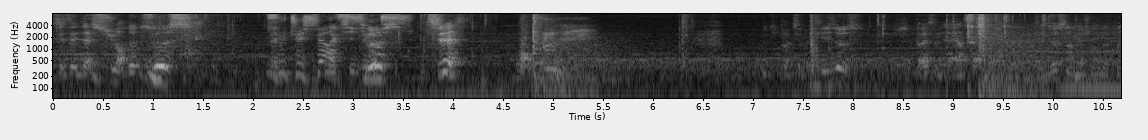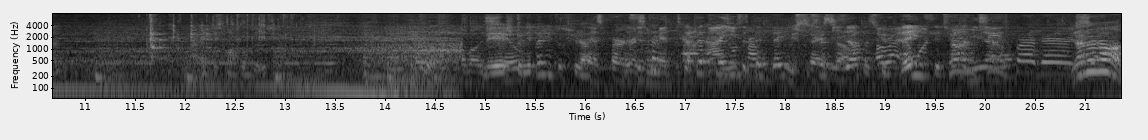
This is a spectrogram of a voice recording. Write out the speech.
c'est C'était de la sueur de Zeus. Maxi Zeus Tchè Mais dis pas que c'est Maxi Zeus. Je sais pas, ça me dit rien ça. Maxi Zeus, c'est un méchant de Batman. Et qui se prend pour Zeus. Mais je connais pas du tout celui-là. C'est peut-être raison, c'est peut-être Bane, mais je trouve ça bizarre parce que Bane c'est pas un Milan. Non, non, non,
